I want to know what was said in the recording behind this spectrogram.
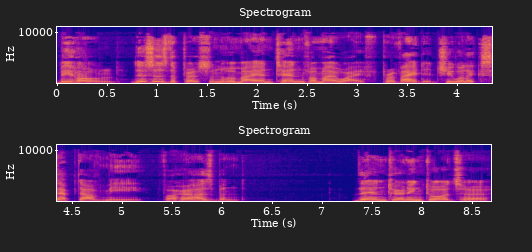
Behold, this is the person whom I intend for my wife, provided she will accept of me for her husband. Then turning towards her,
